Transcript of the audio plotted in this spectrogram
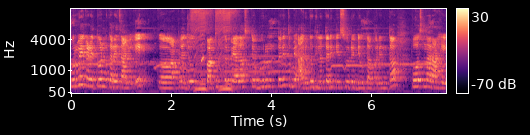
पूर्वेकडे तोंड करायचं आणि एक आपला जो बाथरूमचा प्याला असतो भरून तरी तुम्ही अर्घ दिलं तरी ते सूर्यदेवतापर्यंत पोहोचणार आहे.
